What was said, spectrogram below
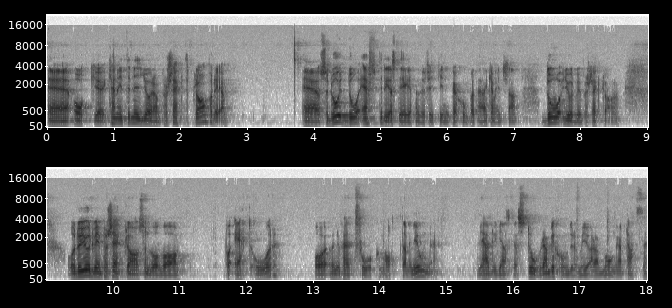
Eh, och eh, kan inte ni göra en projektplan på det? Så då, då, efter det steget när vi fick indikation på att det här kan vara intressant, då gjorde vi projektplanen. Och då gjorde vi en projektplan som då var på ett år och ungefär 2,8 miljoner. Vi hade ju ganska stora ambitioner om att göra många platser.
